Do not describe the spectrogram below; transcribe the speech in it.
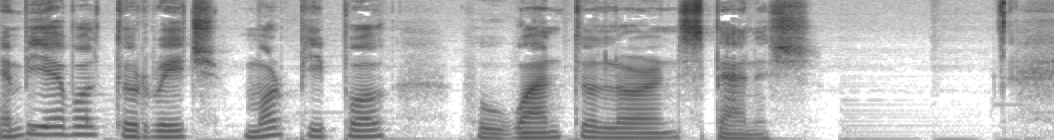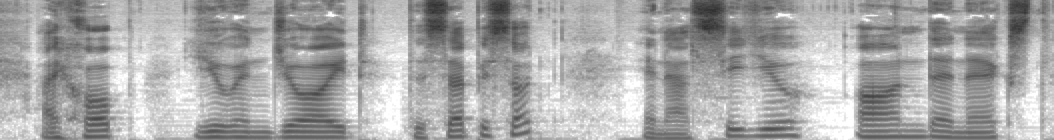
and be able to reach more people who want to learn Spanish. I hope you enjoyed this episode and I'll see you on the next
